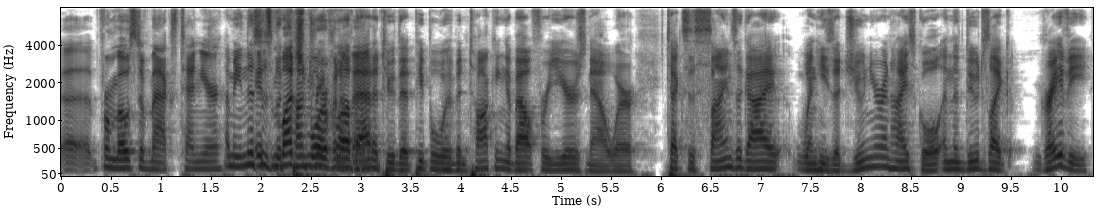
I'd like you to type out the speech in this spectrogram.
uh, for most of Mack's tenure. I mean, this it's is the much country more of an club attitude that people have been talking about for years now, where Texas signs a guy when he's a junior in high school, and the dude's like, "Gravy,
